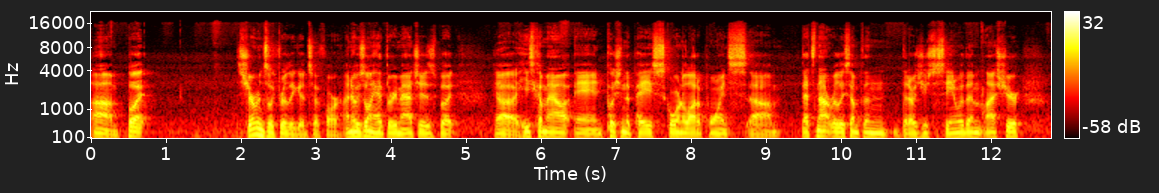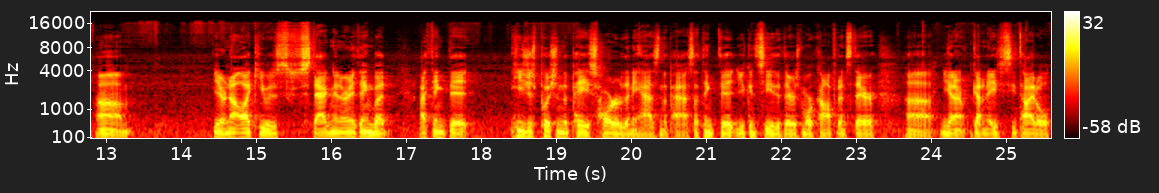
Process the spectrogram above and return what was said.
um, but Sherman's looked really good so far. I know he's only had three matches, but uh, he's come out and pushing the pace, scoring a lot of points. Um, that's not really something that I was used to seeing with him last year. Um, you know, not like he was stagnant or anything, but I think that he's just pushing the pace harder than he has in the past. I think that you can see that there's more confidence there. Uh, you got a, got an ACC title,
